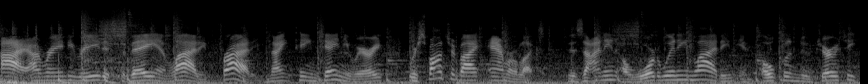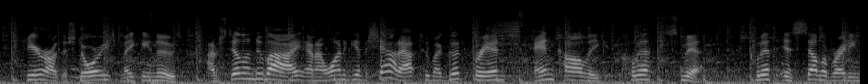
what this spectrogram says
Hi, I'm Randy Reid. It's Today in Lighting, Friday, 19 January. We're sponsored by Amerlux, designing award-winning lighting in Oakland, New Jersey. Here are the stories making news. I'm still in Dubai, and I want to give a shout out to my good friend and colleague, Cliff Smith. Cliff is celebrating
